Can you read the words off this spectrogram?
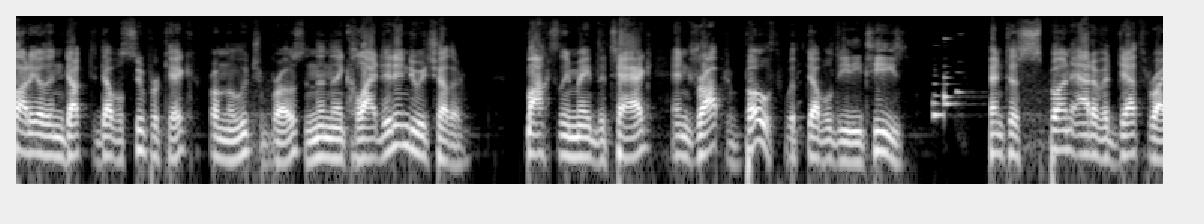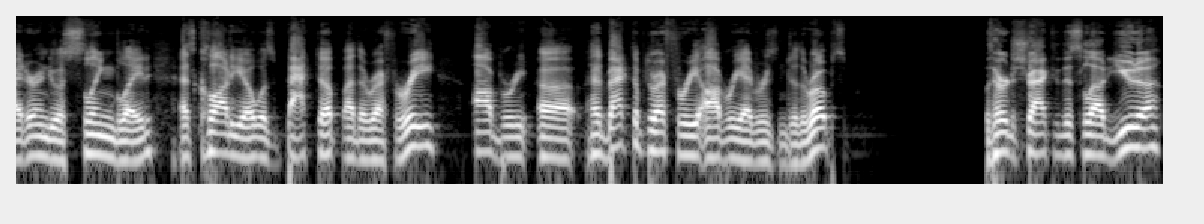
Claudio then ducked a double super kick from the Lucha Bros, and then they collided into each other. Moxley made the tag and dropped both with double DDTs. Penta spun out of a Death Rider into a sling blade as Claudio was backed up by the referee. Aubrey uh, had backed up the referee Aubrey Edwards into the ropes. With her distracted, this allowed Yuta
